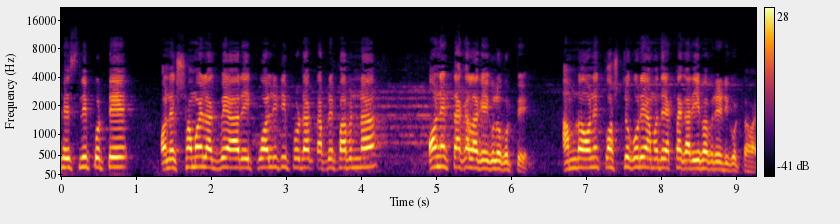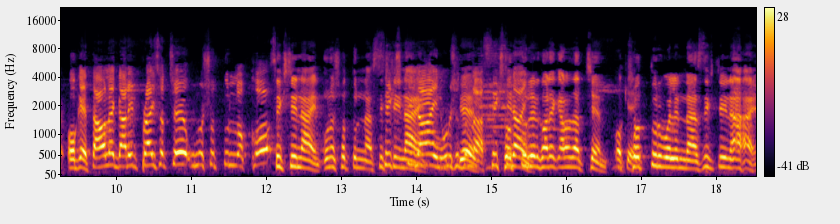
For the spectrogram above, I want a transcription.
ফেস স্লিপ করতে অনেক সময় লাগবে আর এই কোয়ালিটি প্রোডাক্ট আপনি পাবেন না। অনেক টাকা লাগে এগুলো করতে। আমরা অনেক কষ্ট করে আমাদের একটা গাড়ি এভাবে রেডি করতে হয়। ওকে তাহলে গাড়ির প্রাইস হচ্ছে উনসত্তর লক্ষ। সিক্সটি নাইন উনসত্তর না সিক্সটি 69, 69 না, 69 সত্তরের ঘরে কেন যাচ্ছেন. সত্তর বলেন না সিক্সটি নাইন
